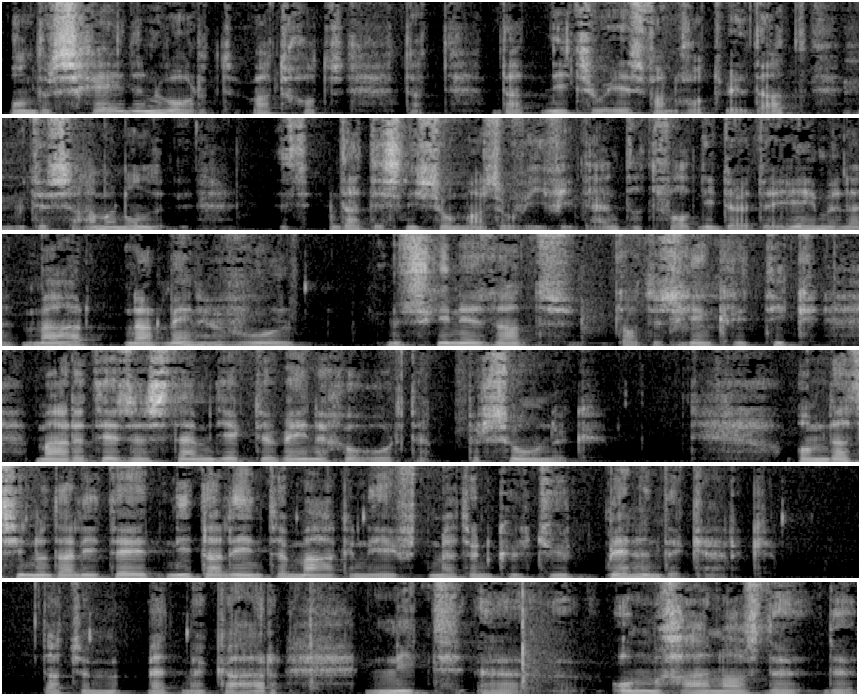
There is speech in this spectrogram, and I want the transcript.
onderscheiden wordt wat God, dat, dat niet zo is van God wil dat, we moeten samen, dat is niet zomaar zo evident, dat valt niet uit de hemel, hè? maar naar mijn gevoel, misschien is dat, dat is geen kritiek, maar het is een stem die ik te weinig gehoord heb, persoonlijk omdat synodaliteit niet alleen te maken heeft met een cultuur binnen de kerk, dat we met elkaar niet uh, omgaan als de, de,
